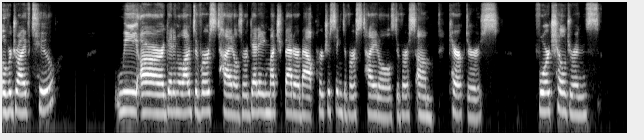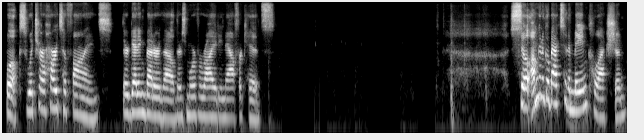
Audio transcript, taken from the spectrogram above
Overdrive 2. We are getting a lot of diverse titles. We're getting much better about purchasing diverse titles, diverse um, characters for children's books, which are hard to find. They're getting better though. There's more variety now for kids. So I'm gonna go back to the main collection.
